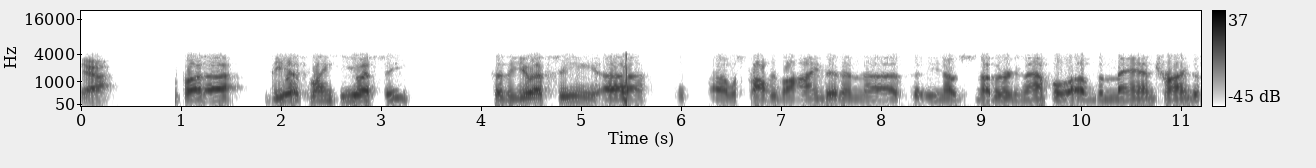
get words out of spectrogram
Yeah. But uh Diaz blames the UFC. So the UFC uh, uh was probably behind it and uh you know, just another example of the man trying to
